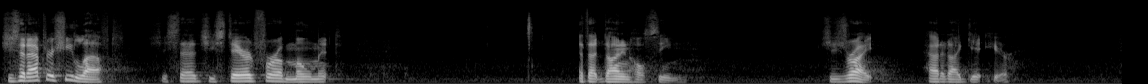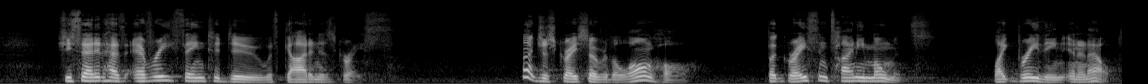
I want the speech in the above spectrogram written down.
She said, after she left, she said she stared for a moment at that dining hall scene. She's right. How did I get here? She said it has everything to do with God and His grace. Not just grace over the long haul, but grace in tiny moments, like breathing in and out,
